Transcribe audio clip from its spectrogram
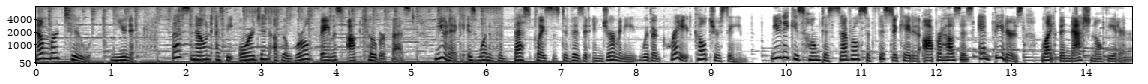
Number 2. Munich. Best known as the origin of the world-famous Oktoberfest, Munich is one of the best places to visit in Germany with a great culture scene. Munich is home to several sophisticated opera houses and theaters like the National Theatre.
